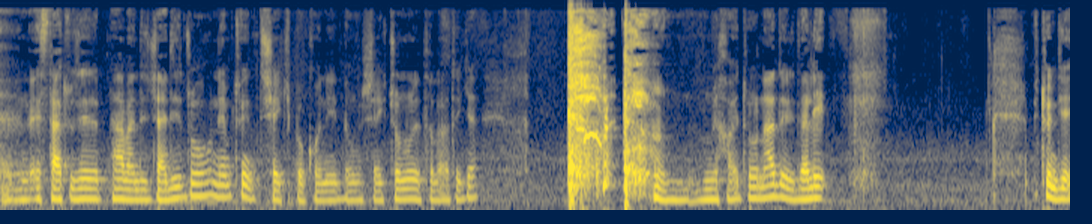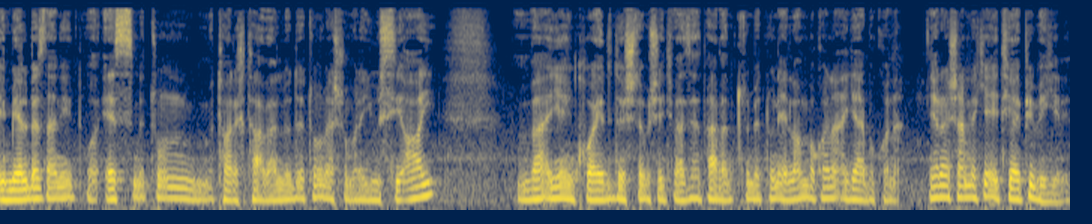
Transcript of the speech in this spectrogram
استاتوز پرونده جدید رو نمی‌تونید چک بکنید به اون شکل چون اون اطلاعاتی که می‌خواید رو ندارید. ولی می‌تونید یه ایمیل بزنید با اسمتون تاریخ تولدتون و شماره UCI و یه inquiry داشته باشید وضعیت پروندهتون بهتون اعلام بکنن اگر بکنن یه راهش هم که ATIP بگیرید.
